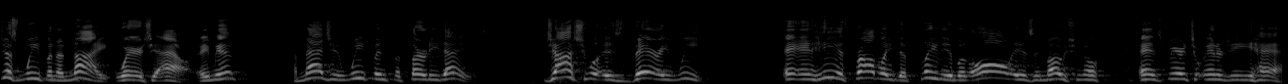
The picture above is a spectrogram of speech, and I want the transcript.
just weeping a night wears you out. Amen? Imagine weeping for 30 days. Joshua is very weak, and he is probably depleted with all his emotional and spiritual energy he had.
